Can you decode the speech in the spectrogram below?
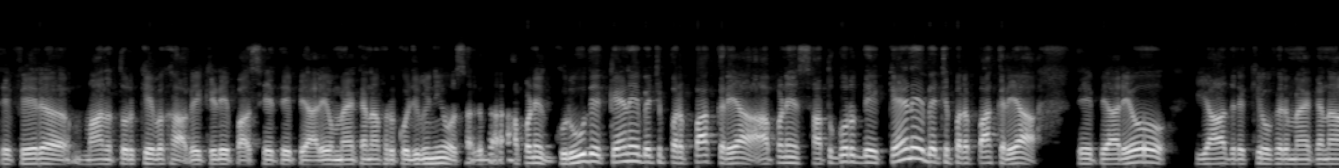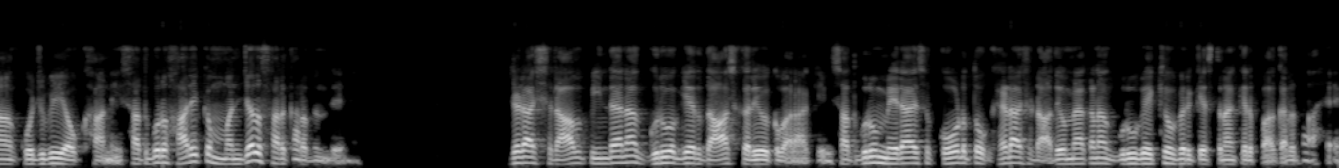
ਤੇ ਫਿਰ ਮਨ ਤੁਰ ਕੇ ਵਿਖਾਵੇ ਕਿਹੜੇ ਪਾਸੇ ਤੇ ਪਿਆਰਿਓ, ਮੈਂ ਕਹਿੰਦਾ ਫਿਰ ਕੁਝ ਵੀ ਨਹੀਂ ਹੋ ਸਕਦਾ। ਆਪਣੇ ਗੁਰੂ ਦੇ ਕਹਿਣੇ ਵਿੱਚ ਪਰਪੱਕ ਰਿਆ ਆਪਣੇ ਸਤਗੁਰ ਦੇ ਕਹਿਣੇ ਵਿੱਚ ਪਰਪੱਕ ਰਿਆ ਤੇ ਪਿਆਰਿਓ, ਯਾਦ ਰੱਖਿਓ, ਫਿਰ ਮੈਂ ਕਹਿੰਦਾ ਕੁਝ ਵੀ ਔਖਾ ਨਹੀਂ। ਸਤਗੁਰ ਹਰ ਇੱਕ ਮੰਜ਼ਲ ਸਰ ਕਰ ਦਿੰਦੇ ਨੇ। ਜਿਹੜਾ ਸ਼ਰਾਬ ਪੀਂਦਾ ਨਾ, ਗੁਰੂ ਅੱਗੇ ਅਰਦਾਸ ਕਰਿਓ ਇੱਕ ਵਾਰ ਆ ਕੇ ਸਤਿਗੁਰੂ ਮੇਰਾ ਇਸ ਕੋੜ ਤੋਂ ਖਿਹੜਾ ਛਡਾ ਦਿਓ। ਮੈਂ ਕਹਣਾ ਗੁਰੂ ਵੇਖਿਓ ਫਿਰ ਕਿਸ ਤਰ੍ਹਾਂ ਕਿਰਪਾ ਕਰਦਾ ਹੈ।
